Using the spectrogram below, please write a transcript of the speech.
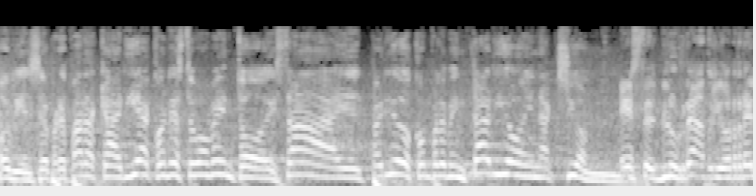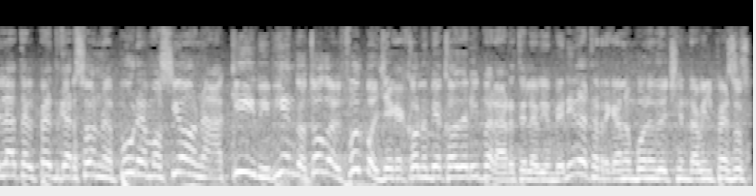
Muy bien, se prepara Cariaco en este momento. Está el periodo complementario en acción. Este es Blue Radio, relata el Pet Garzón, pura emoción, aquí viviendo todo el fútbol. Llega Colombia Codere y para darte la bienvenida te regalan un bono de 80 mil pesos.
